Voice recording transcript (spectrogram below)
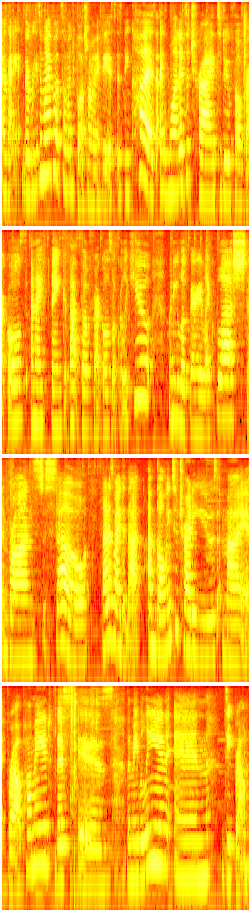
Okay, the reason why I put so much blush on my face is because I wanted to try to do faux freckles and I think that faux freckles look really cute when you look very like blushed and bronzed. So that is why I did that. I'm going to try to use my brow pomade. This is the Maybelline in deep brown.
